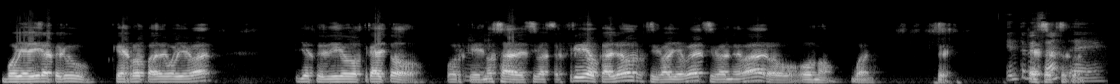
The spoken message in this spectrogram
voy a ir a Perú, ¿qué ropa debo llevar? Yo te digo, trae todo, porque no sabes si va a ser frío o calor, si va a llover, si va a nevar o, no. Bueno, sí. Interesante.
